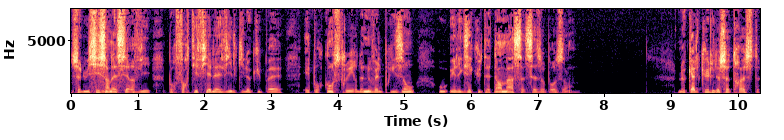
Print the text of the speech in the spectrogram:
Celui-ci s'en est servi pour fortifier les villes qu'il occupait et pour construire de nouvelles prisons où il exécutait en masse ses opposants. Le calcul de ce trust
